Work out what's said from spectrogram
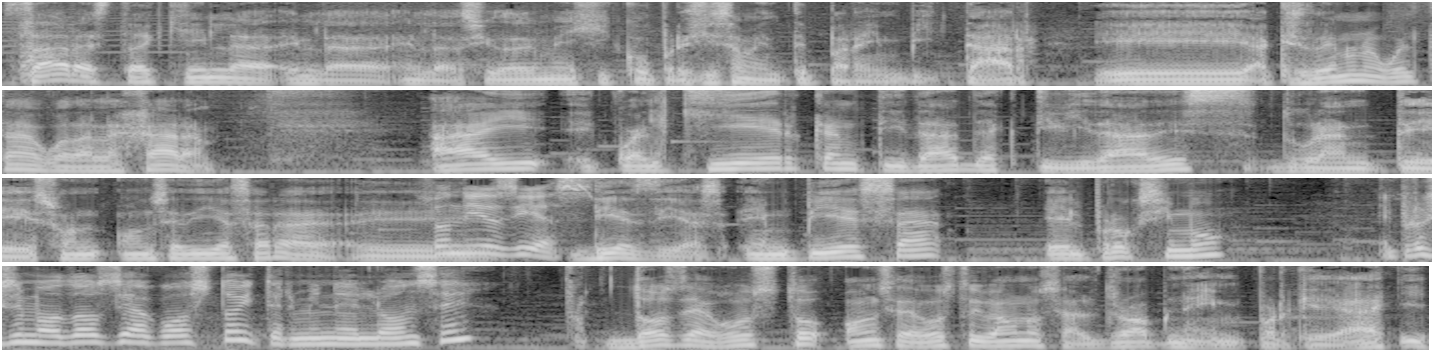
Sara está aquí en la, en la, en la Ciudad de México precisamente para invitar eh, a que se den una vuelta a Guadalajara. Hay eh, cualquier cantidad de actividades durante, son 11 días, Sara. Eh, son 10 días. 10 días. Empieza el próximo. El próximo 2 de agosto y termina el 11. 2 de agosto, 11 de agosto y vámonos al drop name porque hay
